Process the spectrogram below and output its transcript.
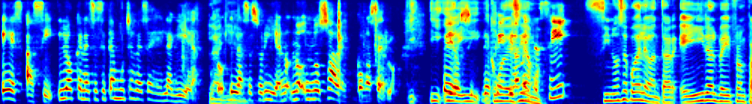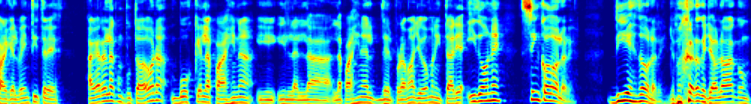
es así. Lo que necesitan muchas veces es la guía, la, asesoría. No, no, no, saben cómo hacerlo. Y, Pero sí, como decíamos, si no se puede levantar e ir al Bayfront Park el 23, agarre la computadora, busque la página y, la, la, página del, del programa de ayuda humanitaria y done 5 dólares. 10 dólares. Yo me acuerdo que yo hablaba con,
